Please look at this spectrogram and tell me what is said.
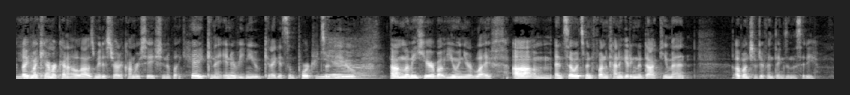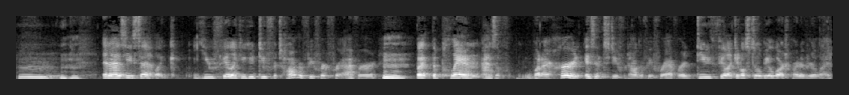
Like my camera kind of allows me to start a conversation of like, hey, can I interview you? Can I get some portraits of you? Um, let me hear about you and your life. Um, and so it's been fun kind of getting to document a bunch of different things in the city. And as you said, like you feel like you could do photography for forever, Hmm. but the plan, as of what I heard, isn't to do photography forever. Do you feel like it'll still be a large part of your life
